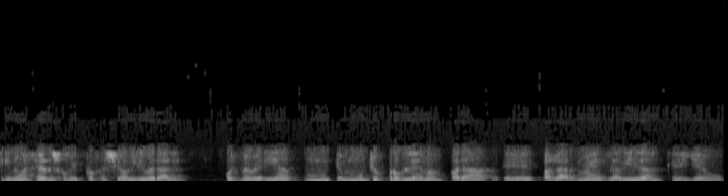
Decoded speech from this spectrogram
si no ejerzo mi profesión liberal, pues me vería mm, en muchos problemas para eh, pagarme la vida que llevo.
